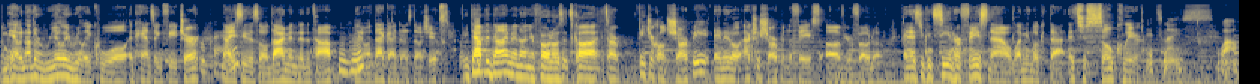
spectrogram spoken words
and we have another really, really cool enhancing feature. Okay. Now you see this little diamond at the top. Mm -hmm. You know what that guy does, don't you? If you tap the diamond on your photos, it's called it's our feature called Sharpie, and it'll actually sharpen the face of your photo. And as you can see in her face now, let me look at that. It's just so clear. It's nice. Wow.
